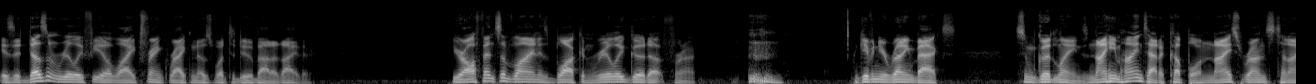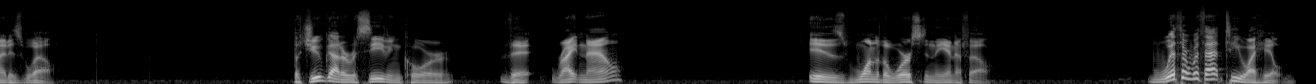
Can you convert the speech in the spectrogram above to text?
is it doesn't really feel like Frank Reich knows what to do about it either. Your offensive line is blocking really good up front, giving your running backs some good lanes. Nyheim Hines had a couple of nice runs tonight as well. But you've got a receiving corps that right now is one of the worst in the NFL. With or without T.Y. Hilton,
